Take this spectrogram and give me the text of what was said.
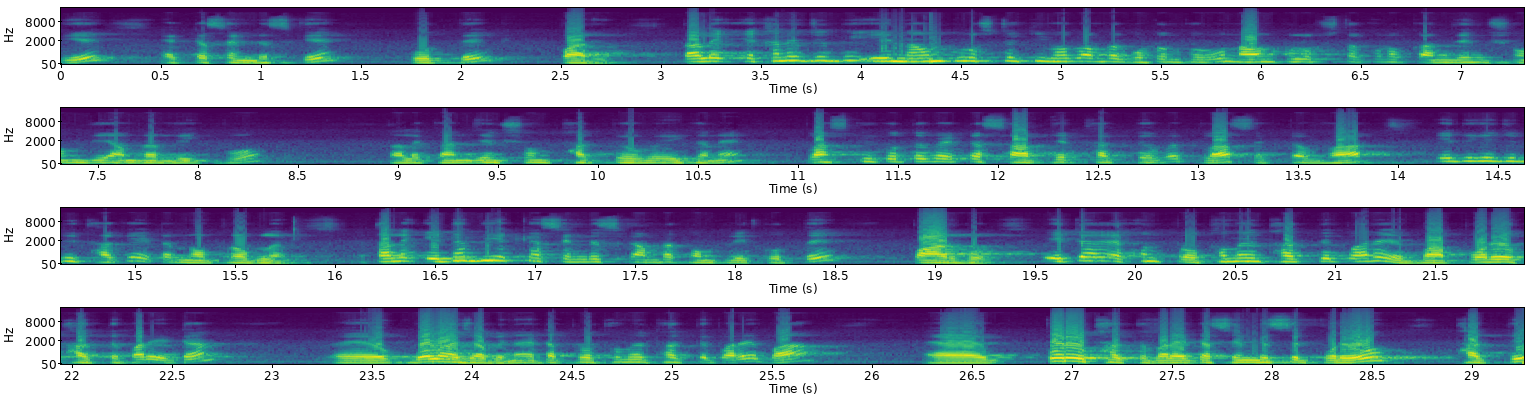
দিয়ে একটা সেন্টেন্সকে করতে পারি। তাহলে এখানে যদি এই নাউন ক্লোজটা কীভাবে আমরা গঠন করব? নাউন ক্লোজটা কোনো কনজেনশন দিয়ে আমরা লিখব। তাহলে কনজেনশন থাকতে হবে এখানে। প্লাস কি করতে হবে? একটা সাবজেক্ট থাকতে হবে প্লাস একটা ভার্ব এদিকে যদি থাকে, এটা নো প্রবলেম তাহলে এটা দিয়ে একটা সেন্টেন্সকে আমরা কমপ্লিট করতে পারব। এটা এখন প্রথমেও থাকতে পারে বা পরেও থাকতে পারে। এটা বলা যাবে না। এটা প্রথমে থাকতে পারে বা পরেও থাকতে পারে। এটা সেন্টেন্সের পরেও থাকতে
